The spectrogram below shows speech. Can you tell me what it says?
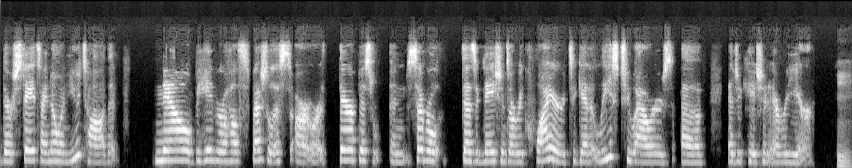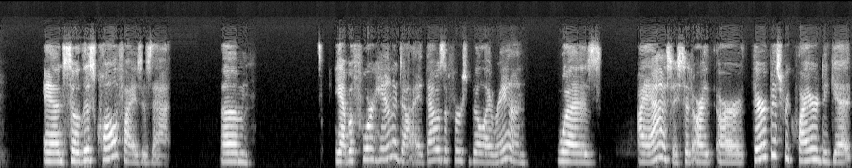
their states. I know in Utah that now behavioral health specialists are, or therapists and several designations are required to get at least two hours of education every year. Hmm. And so this qualifies as that. Um, yeah, before Hannah died, that was the first bill I ran. Was I asked? I said, "Are are therapists required to get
